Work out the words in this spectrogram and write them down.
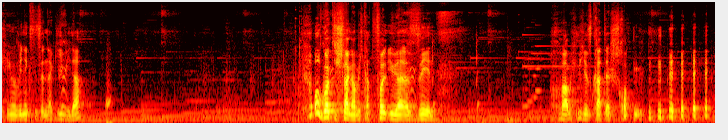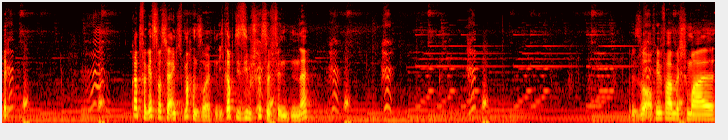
Kriegen wir wenigstens Energie wieder. Oh Gott, die Schlange habe ich gerade voll übersehen. Oh, habe ich mich jetzt gerade erschrocken. gerade vergessen, was wir eigentlich machen sollten. Ich glaube, die sieben Schlüssel finden, ne? So, auf jeden Fall haben wir schon mal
